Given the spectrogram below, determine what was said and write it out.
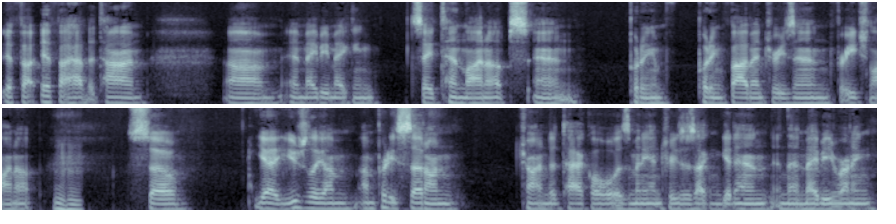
if I if I have the time, um, and maybe making say ten lineups and putting putting five entries in for each lineup. Mm-hmm. So yeah, usually I'm I'm pretty set on trying to tackle as many entries as I can get in, and then maybe running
